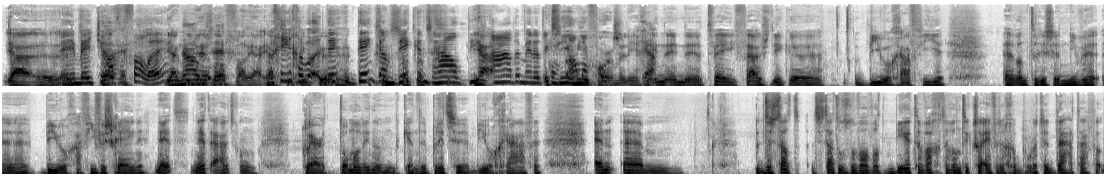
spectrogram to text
ja, uh, ben je een beetje ja, overvallen, hè? Ja, ik nou, ben overvallen, ja. ik, denk, denk aan Dickens, haal die ja, adem en het ik komt zie hem hier voor me liggen. In, in twee vuistdikke biografieën. Uh, want er is een nieuwe uh, biografie verschenen, net, net uit, van Claire Tomalin, een bekende Britse biografe. En um, er staat, er staat ons nog wel wat meer te wachten, want ik zal even de geboortedata van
